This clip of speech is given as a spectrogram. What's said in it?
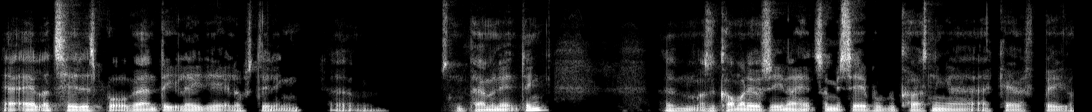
er aller tættest på at være en del af idealopstillingen, øh, sådan permanent, ikke? Øhm, og så kommer det jo senere hen, som I sagde, på bekostning af, af Gareth Bale,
